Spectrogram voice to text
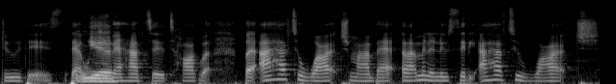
do this, that we Yeah. even have to talk about. But I have to watch my back. I'm in a new city. I have to watch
